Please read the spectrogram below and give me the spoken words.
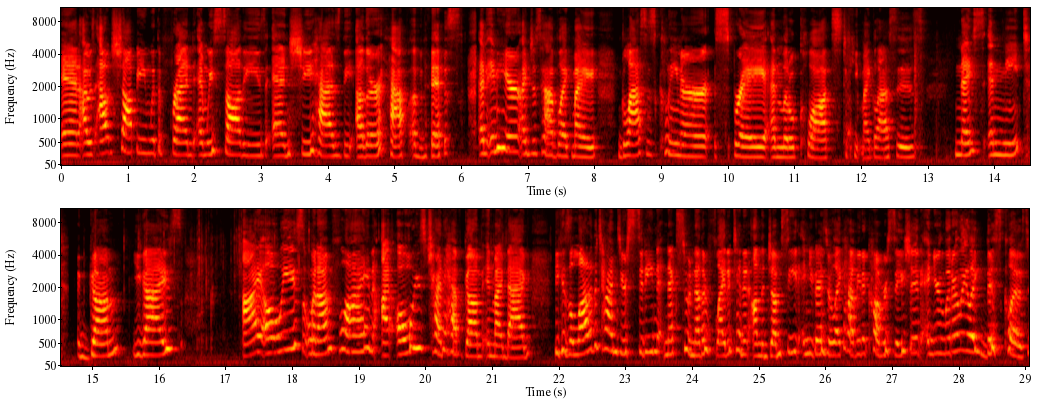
and I was out shopping with a friend and we saw these and she has the other half of this. And in here I just have like my glasses cleaner spray and little cloths to keep my glasses nice and neat. Gum, you guys. I always, when I'm flying, I always try to have gum in my bag because a lot of the times you're sitting next to another flight attendant on the jump seat and you guys are like having a conversation and you're literally like this close.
